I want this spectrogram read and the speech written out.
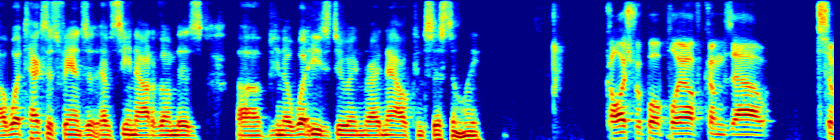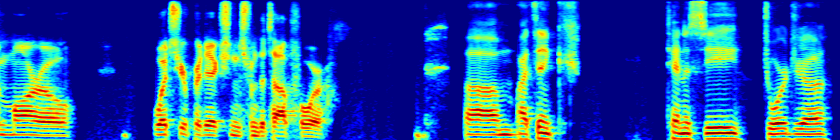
uh, what Texas fans have seen out of him is, uh, you know, what he's doing right now consistently. College football playoff comes out tomorrow. What's your predictions from the top four? Um, I think Tennessee, Georgia,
